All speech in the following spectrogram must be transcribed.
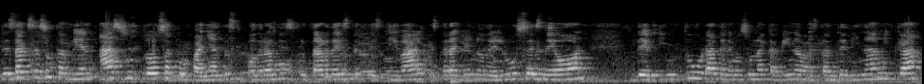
les da acceso también a sus dos acompañantes que podrán disfrutar de este festival que estará lleno de luces, neón de pintura, tenemos una cabina bastante dinámica,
